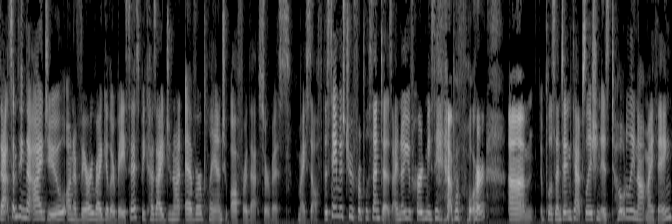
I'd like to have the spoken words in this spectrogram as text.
that's something that I do on a very regular basis because I do not ever plan to offer that service myself. The same is true for placentas. I know you've heard me say that before. Um, placenta encapsulation is totally not my thing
